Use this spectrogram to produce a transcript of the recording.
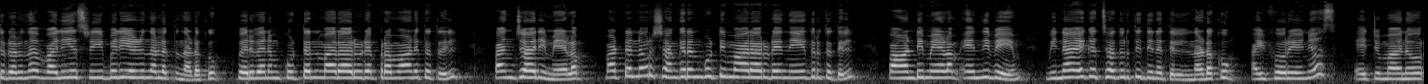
തുടർന്ന് വലിയ ശ്രീബലി എഴുന്നള്ളത്ത് നടക്കും. പെരുവനം കുട്ടന്മാരാരുടെ പ്രമാണിത്വത്തിൽ പഞ്ചാരി മേളം മട്ടന്നൂർ ശങ്കരൻകുട്ടിമാരാരുടെ നേതൃത്വത്തിൽ പാണ്ടിമേളം എന്നിവയും വിനായക ചതുർത്ഥി ദിനത്തിൽ നടക്കും. ഐഫോറിയ ന്യൂസ് ഏറ്റുമാനൂർ.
